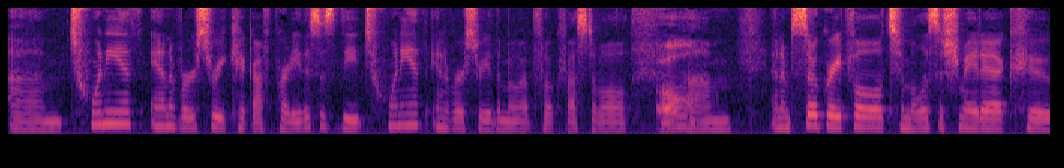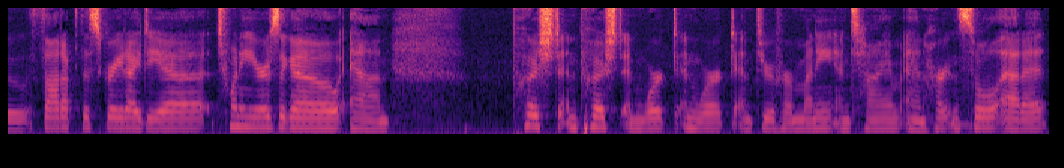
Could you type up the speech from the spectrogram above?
Um, 20th anniversary kickoff party. This is the 20th anniversary of the Moab Folk Festival. Oh. Um, and I'm so grateful to Melissa Schmaedick, who thought up this great idea 20 years ago and pushed and pushed and worked and worked and threw her money and time and heart and soul at it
